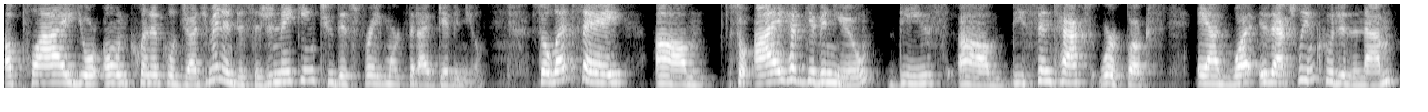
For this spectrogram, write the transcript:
apply your own clinical judgment and decision making to this framework that I've given you. So let's say um, so I have given you these um, these syntax workbooks, and what is actually included in them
